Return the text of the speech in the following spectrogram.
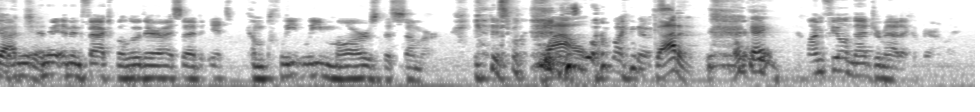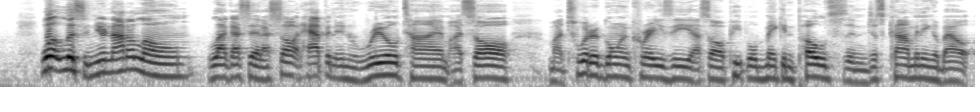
Gotcha. And, and, in fact, below there, I said it completely mars the summer. wow. Got it. Okay. I'm feeling that dramatic, apparently. Well, listen, you're not alone. Like I said, I saw it happen in real time. I saw my Twitter going crazy. I saw people making posts and just commenting about,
